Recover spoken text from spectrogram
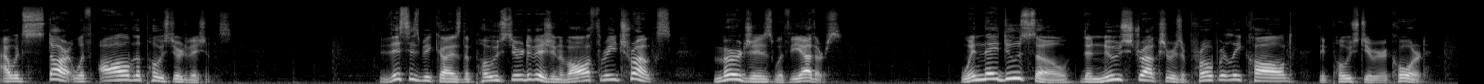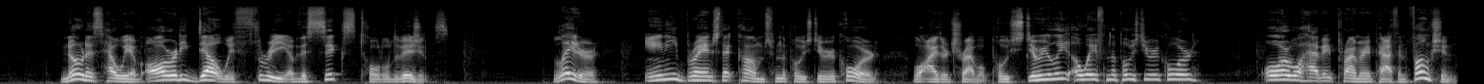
I would start with all of the posterior divisions. This is because the posterior division of all three trunks merges with the others. When they do so, the new structure is appropriately called the posterior cord. Notice how we have already dealt with three of the six total divisions. Later, any branch that comes from the posterior cord will either travel posteriorly away from the posterior cord, or will have a primary path and function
